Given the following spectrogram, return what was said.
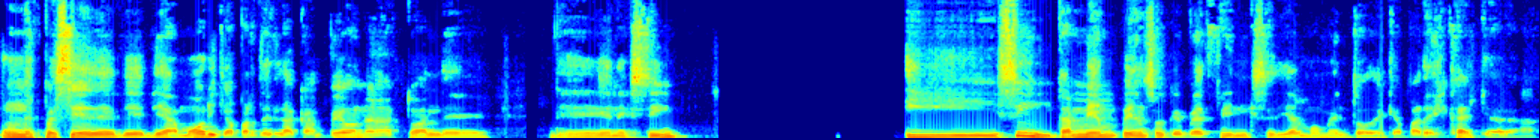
una especie de, amor y que aparte es la campeona actual de NXT. Y sí, también pienso que Beth Phoenix sería el momento de que aparezca y que haga,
